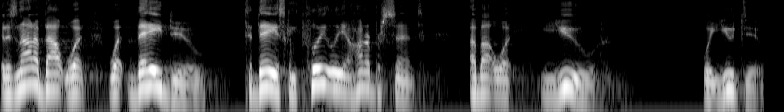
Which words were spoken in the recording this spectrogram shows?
It is not about what, what they do. Today is completely 100% about what you, what you do.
